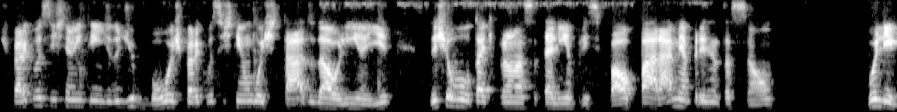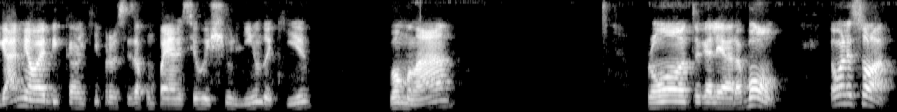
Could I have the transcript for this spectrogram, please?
Espero que vocês tenham entendido de boa, espero que vocês tenham gostado da aulinha aí. Deixa eu voltar aqui para nossa telinha principal, parar minha apresentação. Vou ligar minha webcam aqui para vocês acompanharem esse rostinho lindo aqui. Vamos lá. Pronto, galera. Bom, então olha só.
